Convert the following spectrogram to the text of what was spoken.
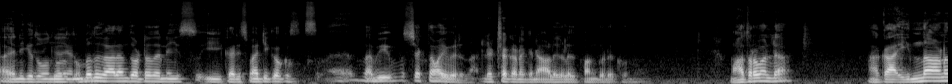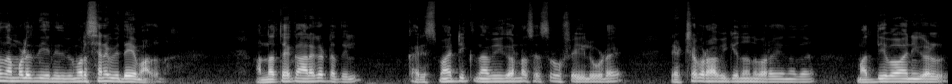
എനിക്ക് തോന്നുന്നു എൺപത് കാലം തൊട്ട് തന്നെ ഈ ഈ കരിസ്മാറ്റിക്കൊക്കെ നബി ശക്തമായി വരുന്ന ലക്ഷക്കണക്കിന് ആളുകൾ പങ്കെടുക്കുന്നു. മാത്രമല്ല ആ കാ ഇന്നാണ് നമ്മൾ എന്ത് ചെയ്യുന്നത്? വിമർശന വിധേയമാകുന്നത്. അന്നത്തെ കാലഘട്ടത്തിൽ കരിസ്മാറ്റിക് നവീകരണ ശുശ്രൂഷയിലൂടെ രക്ഷ പ്രാപിക്കുന്നതെന്ന് പറയുന്നത് മദ്യപാനികൾ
